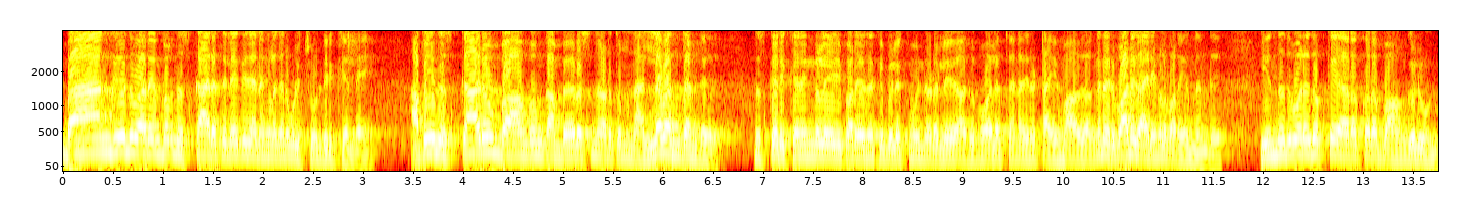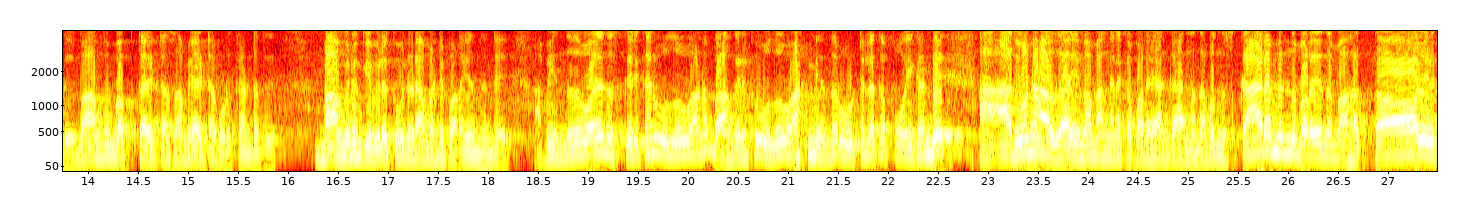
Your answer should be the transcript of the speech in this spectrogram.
ബാങ്ക് എന്ന് പറയുമ്പോൾ നിസ്കാരത്തിലേക്ക് ജനങ്ങൾ ഇങ്ങനെ വിളിച്ചുകൊണ്ടിരിക്കുകയല്ലേ അപ്പൊ ഈ നിസ്കാരവും ബാങ്കും കമ്പാരിസൺ നടത്തുമ്പോൾ നല്ല ബന്ധമുണ്ട് നിസ്കരിക്കണമെങ്കിൽ ഈ പറയുന്ന കിബിലക്ക് മുന്നിടൽ അതുപോലെ തന്നെ അതിന് ടൈം ആകുക അങ്ങനെ ഒരുപാട് കാര്യങ്ങൾ പറയുന്നുണ്ട്. ഇന്നതുപോലെ ഇതൊക്കെ ഏറെക്കുറെ ബാങ്കിലും ഉണ്ട് ബാങ്കും വക്തായിട്ടാണ് സമയമായിട്ടാണ് കൊടുക്കേണ്ടത്. ബാങ്കിനും കിബിലക്ക് മുന്നിടാൻ വേണ്ടി പറയുന്നുണ്ട്. അപ്പോൾ ഇന്നതുപോലെ നിസ്കരിക്കാൻ ഉളുവാണ് ബാങ്കിനക്ക് ഉളുവാണ് എന്ന റൂട്ടിലൊക്കെ പോയി കണ്ട് അതുകൊണ്ടാണ് അവസാന ഇമാം അങ്ങനെയൊക്കെ പറയാൻ കാരണം. അപ്പോൾ നിസ്കാരം എന്ന് പറയുന്ന മഹത്തായ ഒരു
